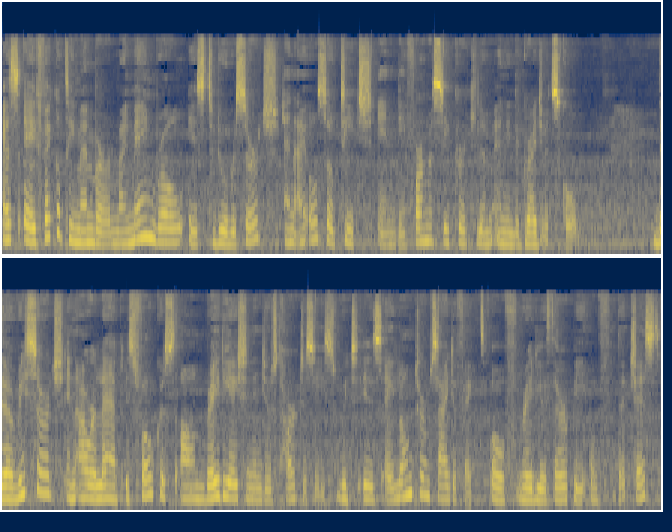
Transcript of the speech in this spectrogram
As a faculty member, my main role is to do research and I also teach in the pharmacy curriculum and in the graduate school. The research in our lab is focused on radiation induced heart disease, which is a long term side effect of radiotherapy of the chest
